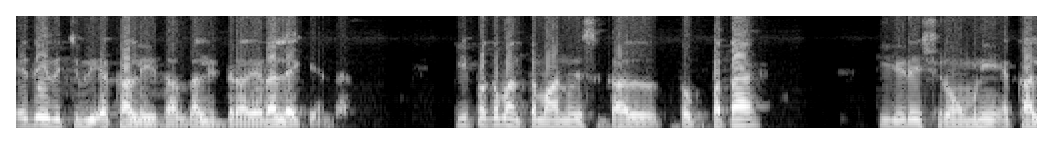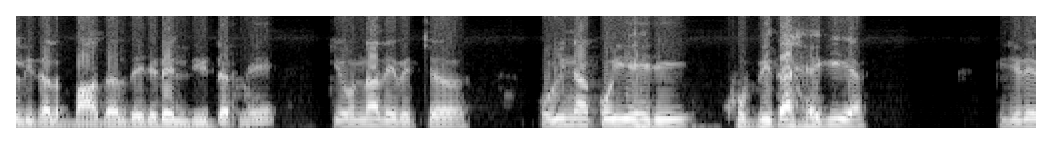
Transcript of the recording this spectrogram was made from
ਇਹਦੇ ਵਿੱਚ ਵੀ ਅਕਾਲੀ ਦਲ ਦਾ ਲੀਡਰ ਆ ਜਿਹੜਾ ਲੈ ਕੇ ਆਂਦਾ। ਕੀ ਭਗਵੰਤ ਮਾਨ ਨੂੰ ਇਸ ਗੱਲ ਤੋਂ ਪਤਾ ਹੈ ਕਿ ਜਿਹੜੇ ਸ਼੍ਰੋਮਣੀ ਅਕਾਲੀ ਦਲ ਬਾਦਲ ਦੇ ਜਿਹੜੇ ਲੀਡਰ ਨੇ, ਕਿ ਉਹਨਾਂ ਦੇ ਵਿੱਚ ਕੋਈ ਨਾ ਕੋਈ ਇਹੋ ਜਿਹੀ ਖੂਬੀ ਤਾਂ ਹੈਗੀ ਆ ਕਿ ਜਿਹੜੇ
